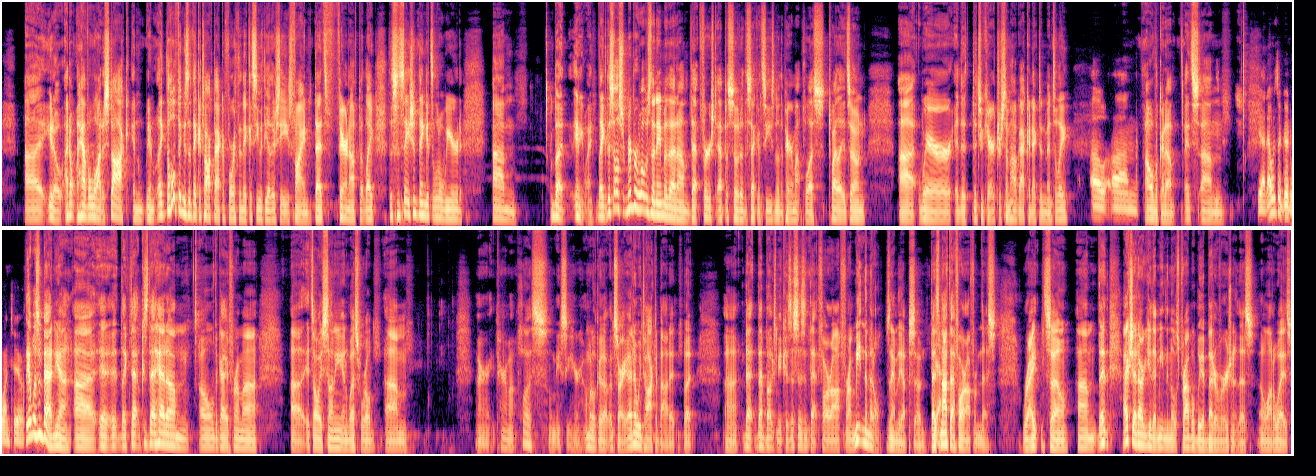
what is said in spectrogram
uh, you know, I don't have a lot of stock, and, and like the whole thing is that they could talk back and forth and they could see what the other sees. Fine, that's fair enough. But like the sensation thing gets a little weird. Um, but anyway, like this also remember what was the name of that um that first episode of the second season of the Paramount Plus Twilight Zone, uh, where the the two characters somehow got connected mentally. oh, um I'll look it up. It's um yeah, that was a good one too. It wasn't bad, yeah. Uh, it, it- like that because that had um oh the guy from uh uh It's Always Sunny and Westworld. Um, all right, Paramount Plus. Let me see here. I'm gonna look it up. I'm sorry. I know we talked about it, but uh, that that bugs me because this isn't that far off from Meet in the Middle. Is the name of the episode. That's Yeah. not that far off from this, right? So um, that actually I'd argue that Meet in the Middle is probably a better version of this in a lot of ways.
